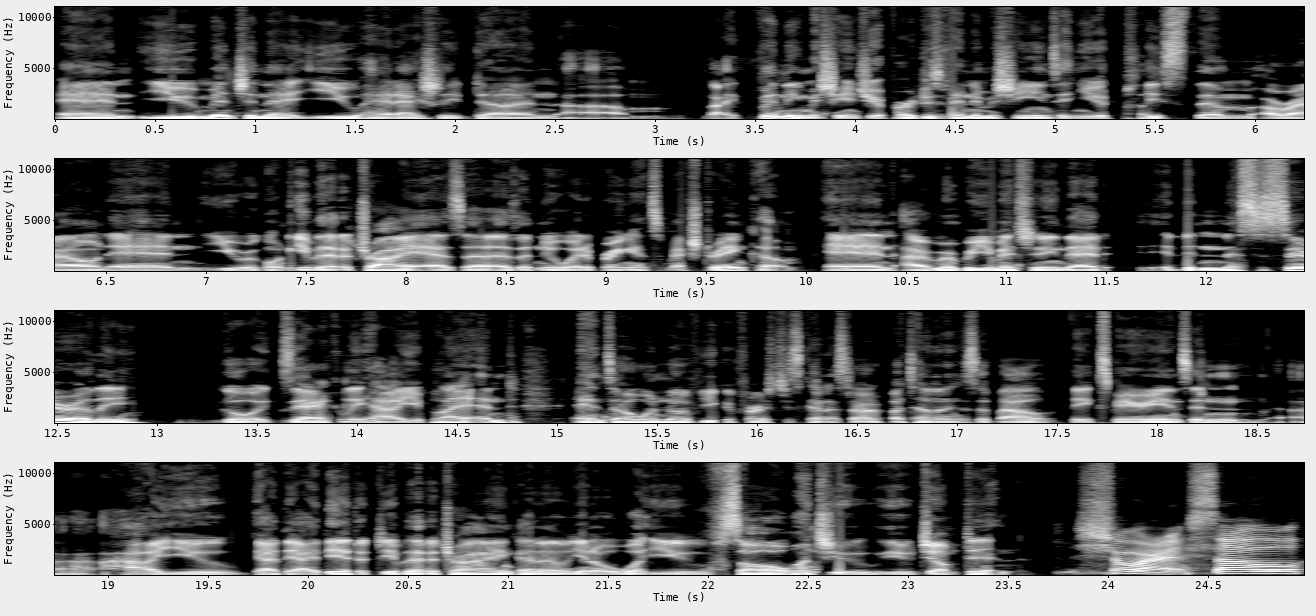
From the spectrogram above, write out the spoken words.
and you mentioned that you had actually done um, like vending machines. You had purchased vending machines and you had placed them around, and you were going to give that a try as a as a new way to bring in some extra income. And I remember you mentioning that it didn't necessarily go exactly how you planned. And so I want to know if you could first just kind of start by telling us about the experience and uh, how you got the idea to give that a try and kind of, you know, what you saw once you, you jumped in. Sure. So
